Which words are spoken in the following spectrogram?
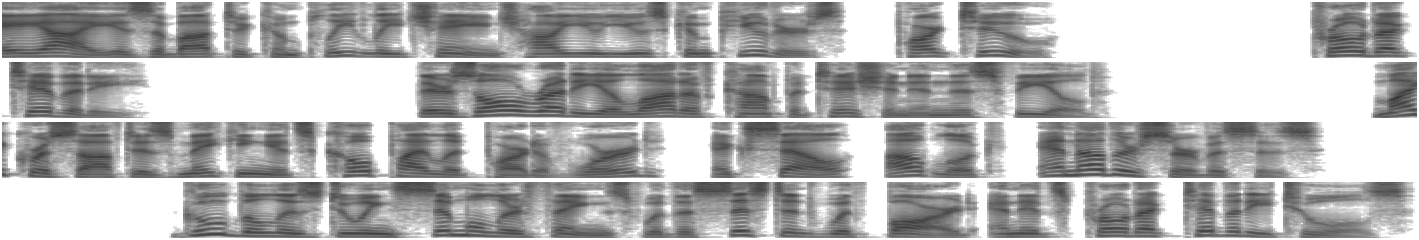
AI is about to completely change how you use computers. Part 2 Productivity. There's already a lot of competition in this field. Microsoft is making its Copilot part of Word, Excel, Outlook, and other services. Google is doing similar things with Assistant with Bard and its productivity tools.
